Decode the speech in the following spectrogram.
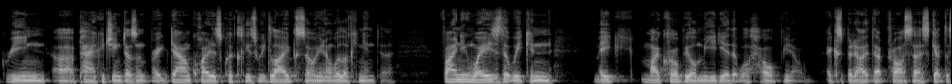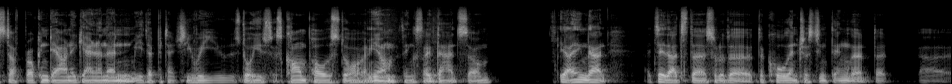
green uh, packaging doesn't break down quite as quickly as we'd like. So you know, we're looking into finding ways that we can make microbial media that will help you know expedite that process, get the stuff broken down again, and then either potentially reused or used as compost or you know things like that. So yeah, I think that I'd say that's the sort of the the cool, interesting thing that that uh,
